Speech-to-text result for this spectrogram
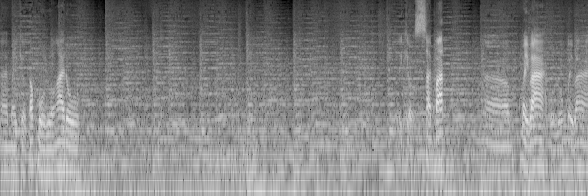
Đây, mấy kiểu tóc bổ luống idol. Đấy kiểu Saipat uh, 73 bổ luống 73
